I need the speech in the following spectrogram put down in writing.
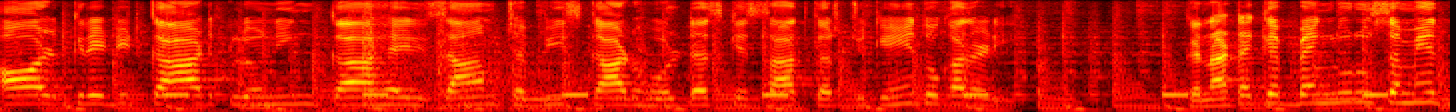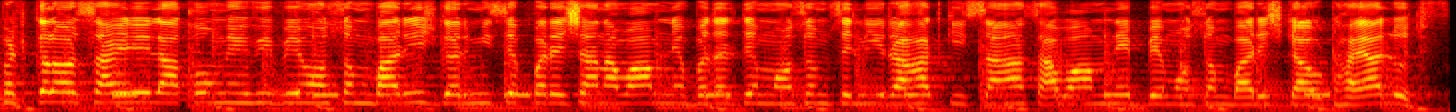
और क्रेडिट कार्ड क्लोनिंग का है इल्ज़ाम। 26 कार्ड होल्डर्स के साथ कर चुके हैं धोखाधड़ी। कर्नाटक के बेंगलुरु समेत भटकल और साहिल इलाकों में हुई बेमौसम बारिश। गर्मी से परेशान आवाम ने बदलते मौसम से ली राहत की सांस। आवाम ने बेमौसम बारिश का उठाया लुत्फ।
